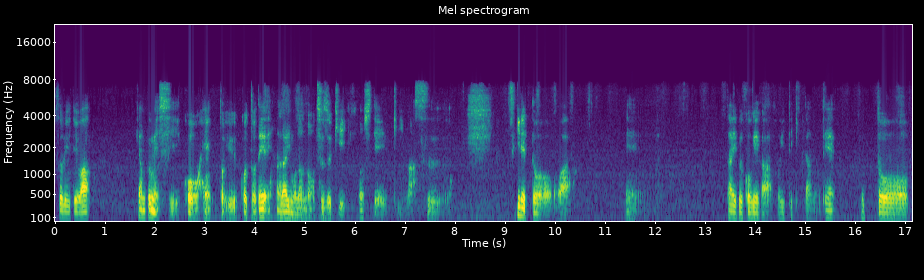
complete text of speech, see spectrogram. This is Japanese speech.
それでは、キャンプ飯後編ということで、洗い物の続きをしていきます。スキレットは、えーだいぶ焦げが浮いてきたので、沸騰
